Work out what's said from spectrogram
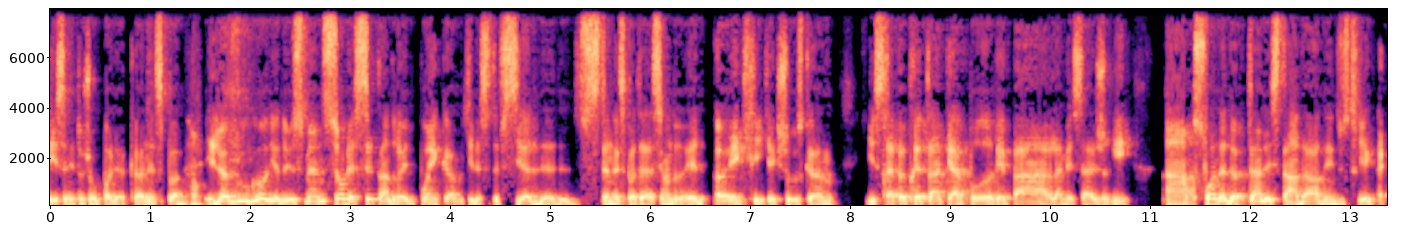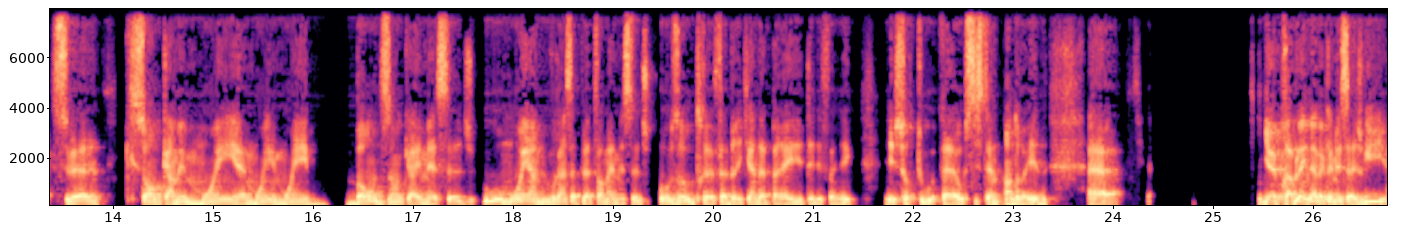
Et ce n'est toujours pas le cas, n'est-ce pas? Non. Et là, Google, il y a deux semaines, sur le site android.com, qui est le site officiel de- de- du système d'exploitation Android, a écrit quelque chose comme il serait à peu près temps qu'Apple répare la messagerie en soit en adoptant les standards d'industrie actuels, qui sont quand même moins, moins, moins bons, disons, qu'iMessage, ou au moins en ouvrant sa plateforme iMessage aux autres fabricants d'appareils téléphoniques et surtout euh, au système Android. Euh, il y a un problème avec la messagerie.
